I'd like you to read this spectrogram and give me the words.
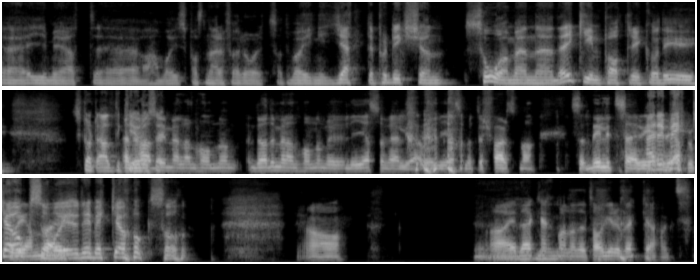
eh, i och med att eh, han var ju så pass nära förra året. Så det var ingen jätteprediction så, men eh, det gick in Patrik och det är ju såklart alltid Ja, kul. du, att hade mellan honom, du hade mellan honom och Elias att välja och Elias möter Schwarzman. Så det är lite så här... Nej, Rebecka också. var Renberg. ju- Rebecka också. Ja. Nej, där kanske man hade tagit Rebecka faktiskt.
